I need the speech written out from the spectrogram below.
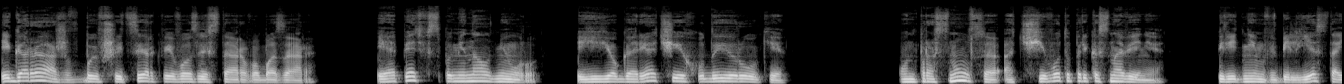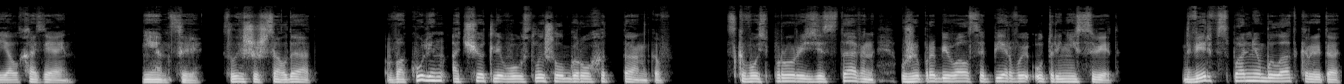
и гараж в бывшей церкви возле старого базара. И опять вспоминал Нюру, и ее горячие худые руки. Он проснулся от чего-то прикосновения. Перед ним в белье стоял хозяин. «Немцы! Слышишь, солдат?» Вакулин отчетливо услышал грохот танков. Сквозь прорези ставен уже пробивался первый утренний свет. Дверь в спальню была открыта,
